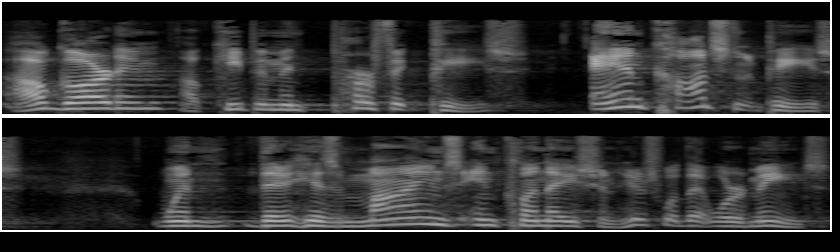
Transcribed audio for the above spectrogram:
I'll guard him, I'll keep him in perfect peace and constant peace when the, his mind's inclination, here's what that word means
